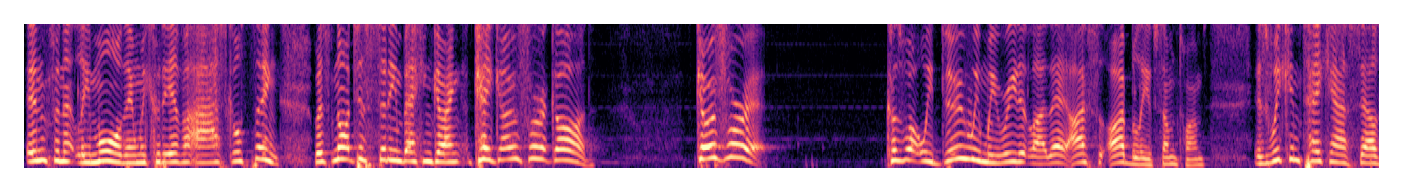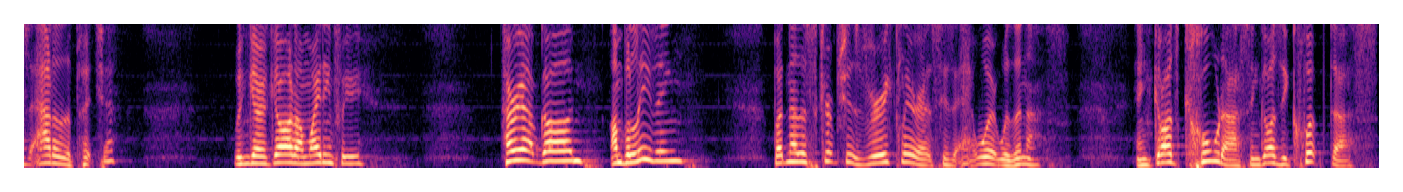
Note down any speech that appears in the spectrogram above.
infinitely more than we could ever ask or think. But it's not just sitting back and going, "Okay, go for it, God. Go for it." Because what we do when we read it like that, I, I believe sometimes, is we can take ourselves out of the picture. We can go, God, I'm waiting for you. Hurry up, God. I'm believing. But no, the scripture is very clear. It says, at work within us. And God's called us and God's equipped us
